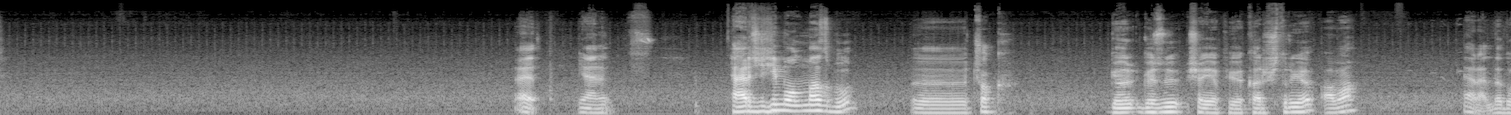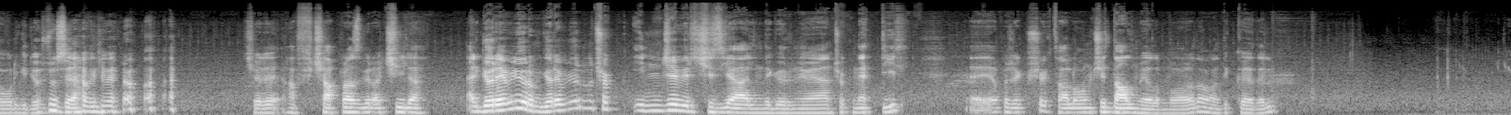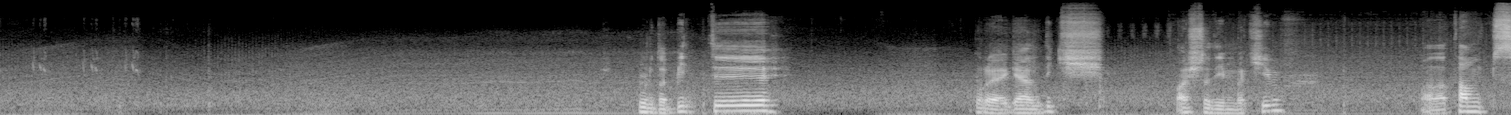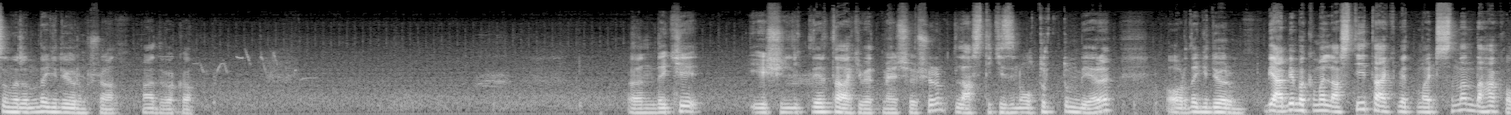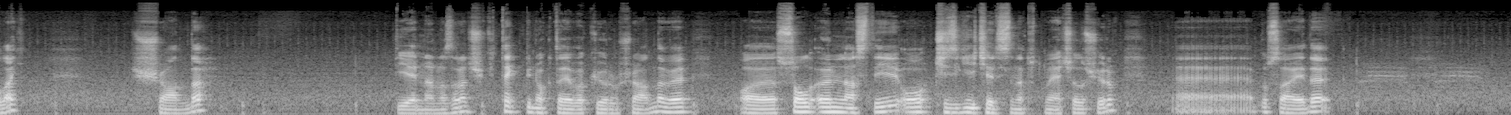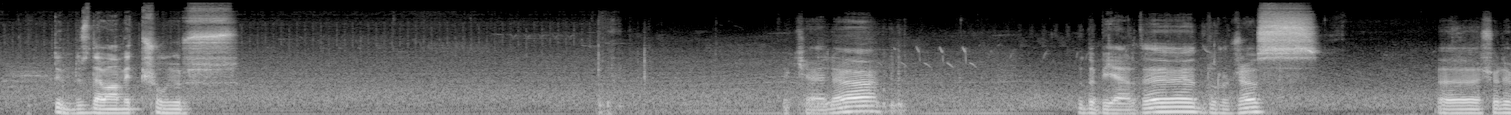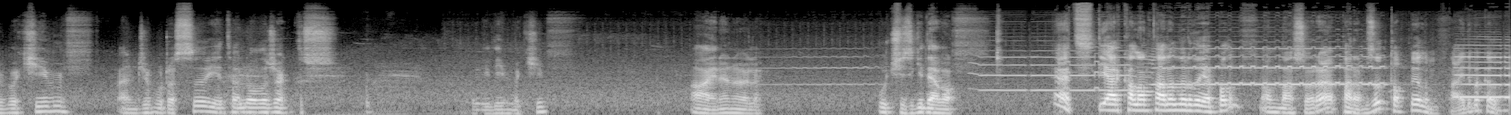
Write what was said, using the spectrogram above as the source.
Evet. Yani tercihim olmaz bu. Ee, çok gö- gözü şey yapıyor, karıştırıyor ama herhalde doğru gidiyoruz ya bilmiyorum. Şöyle hafif çapraz bir açıyla. Yani görebiliyorum, görebiliyorum da çok ince bir çizgi halinde görünüyor yani çok net değil. Ee, yapacak bir şey yok. Tarla 13'e dalmayalım bu arada ona dikkat edelim. Burada bitti. Buraya geldik. Başla diyeyim bakayım. Valla tam sınırında gidiyorum şu an. Hadi bakalım. Öndeki yeşillikleri takip etmeye çalışıyorum. Lastik izini oturttum bir yere. Orada gidiyorum. Ya bir bakıma lastiği takip etme açısından daha kolay. Şu anda. Diğerine nazaran. Çünkü tek bir noktaya bakıyorum şu anda ve e, sol ön lastiği o çizgi içerisinde tutmaya çalışıyorum. E, bu sayede dümdüz devam etmiş oluyoruz. Pekala. Bu da bir yerde duracağız. Ee, şöyle bir bakayım. Bence burası yeterli olacaktır. Bir Gideyim bakayım. Aynen öyle. Bu çizgi devam. Evet, diğer kalan tarlaları da yapalım. Ondan sonra paramızı toplayalım. Haydi bakalım.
